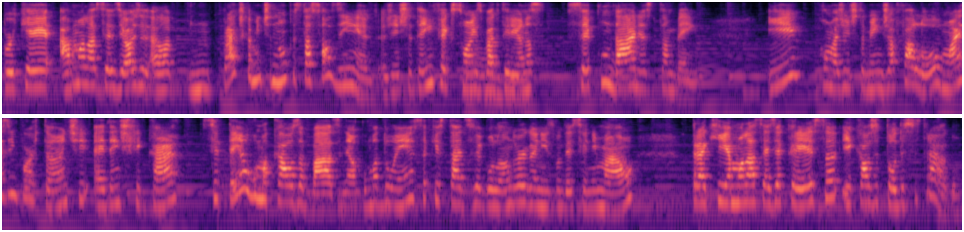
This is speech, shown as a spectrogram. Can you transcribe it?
porque a malacesiose, ela praticamente nunca está sozinha. A gente tem infecções uhum. bacterianas secundárias também. E, como a gente também já falou, o mais importante é identificar se tem alguma causa base, né, alguma doença que está desregulando o organismo desse animal, para que a malacésia cresça e cause todo esse estrago.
